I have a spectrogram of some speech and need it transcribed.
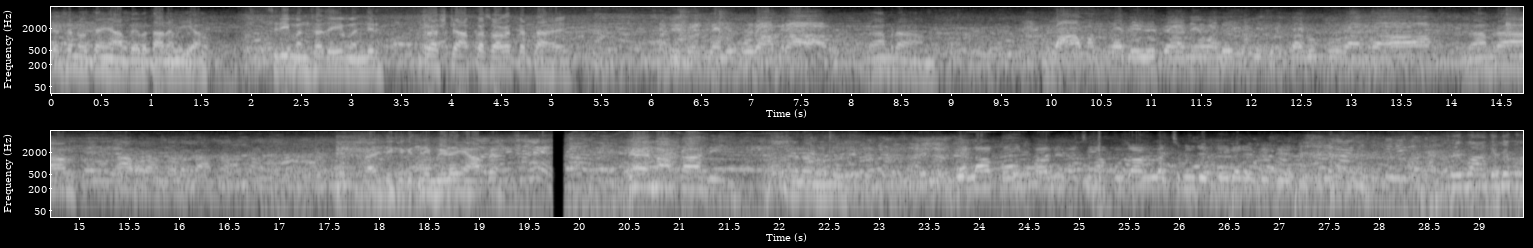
दर्शन होते हैं यहाँ पे बता रहे हैं भैया। श्री मनसा देवी मंदिर ट्रस्ट आपका स्वागत करता है। सभी श्रद्धालु को राम राम। राम राम। माँ मनसा देवी पे आने वाले सभी श्रद्धालु को राम राम। राम राम। राम राम बोलो राम राम। भाई देखिए कितनी भीड़ है यहाँ पे। जय माँ काली। चलो भाई। पहला फ़ोन पहले दक्षिणा पूजा लक्ष्मी जी की करेंगे देखो आगे देखो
